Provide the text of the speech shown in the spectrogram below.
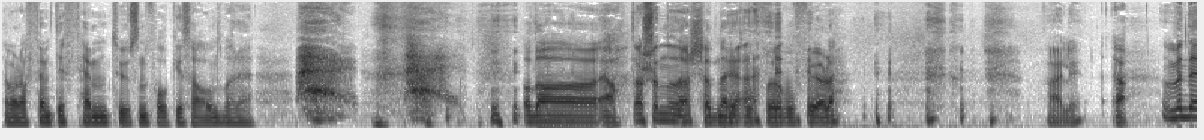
Det var da 55 000 folk i salen som bare Hei! Hei! Og da, ja, Da skjønner da skjønner jeg litt hvorfor, hvorfor vi gjør det. Herlig. Ja. Men det,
